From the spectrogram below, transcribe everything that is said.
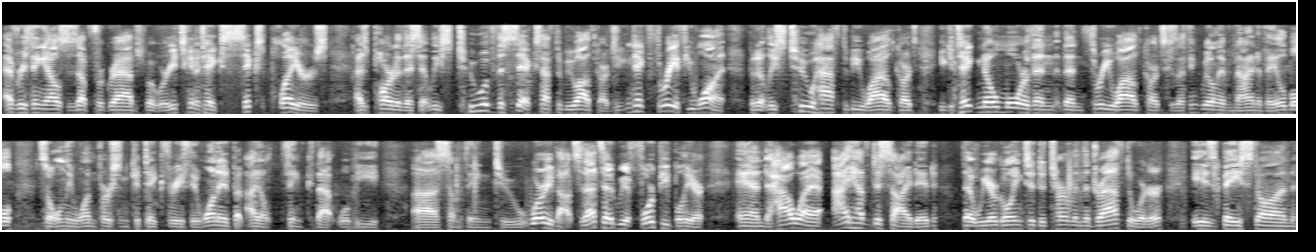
Everything else is up for grabs, but we're each going to take six players as part of this. At least two of the six have to be wild cards. You can take three if you want, but at least two have to be wild cards. You can take no more than than three wild cards because I think we only have nine available, so only one person could take three if they wanted. But I don't think that will be uh, something to worry about. So that said, we have four people here, and how I, I have decided that we are going to determine the draft order is based on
